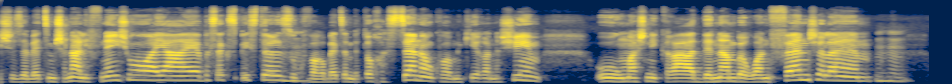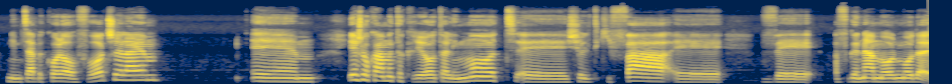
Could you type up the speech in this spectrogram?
שזה בעצם שנה לפני שהוא היה אה, בסקס פיסטלס, הוא מהמם. כבר בעצם בתוך הסצנה, הוא כבר מכיר אנשים, הוא מה שנקרא the number one fan שלהם, מהמם. נמצא בכל ההופעות שלהם. אמ, יש לו כמה תקריות אלימות אה, של תקיפה אה, והפגנה מאוד מאוד אה,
